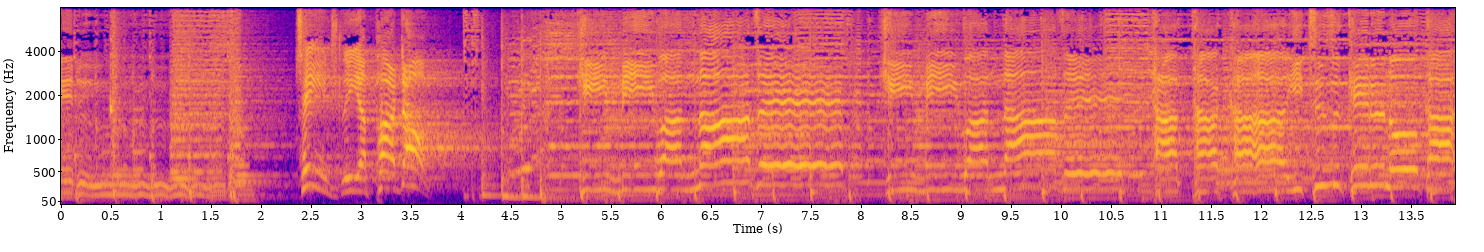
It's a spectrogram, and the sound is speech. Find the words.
ける。Change the pardon 君はなぜ君はなぜ戦い続けるのか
